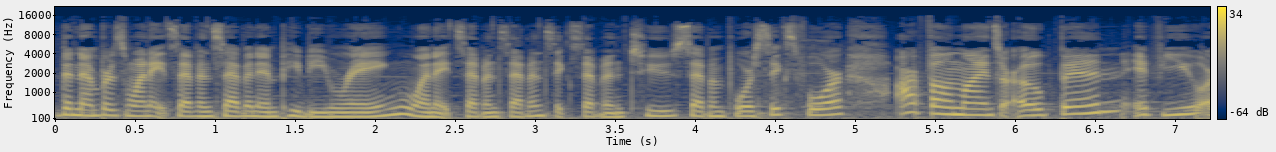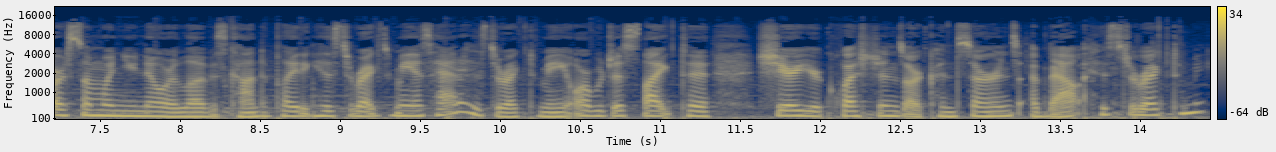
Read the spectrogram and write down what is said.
the number is one eight seven seven MPB ring one eight seven seven six seven two seven four six four. Our phone lines are open. If you or someone you know or love is contemplating hysterectomy, has had a hysterectomy, or would just like to share your questions or concerns about hysterectomy,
